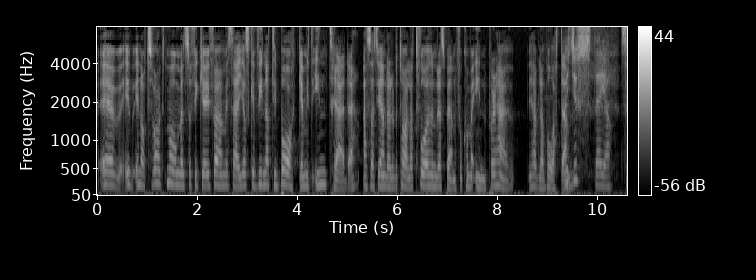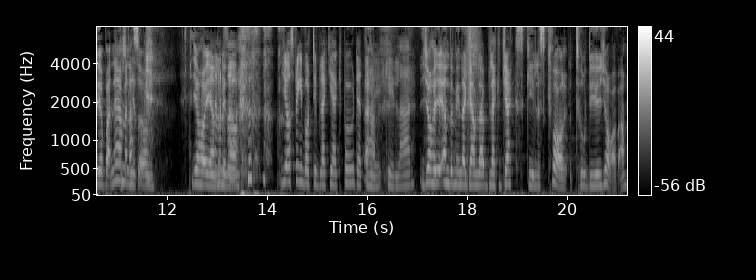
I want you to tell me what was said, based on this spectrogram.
eh, i, i något svagt moment så fick jag ju för mig så här, jag ska vinna tillbaka mitt inträde. Alltså att jag ändå hade betalat 200 spänn för att komma in på den här jävla Ja båten. just det ja. Så jag bara, nej men skulle- alltså. Jag har ju ändå Nej, mina, alltså, jag springer bort till Black Jack-bordet Ja. killar. jag har ju ändå mina gamla blackjack skills kvar, trodde ju jag va.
